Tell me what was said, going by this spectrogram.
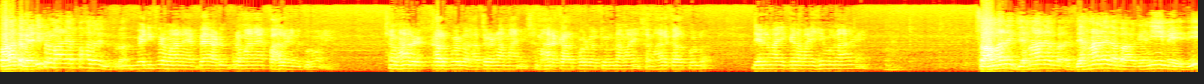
පහට වැඩි ප්‍රමාණයක් පහළ වෙන්න පුළුවන්. වැඩි ප්‍රමාණයක් බෑ අඩු ප්‍රමාණයක් පහළ වෙන්න පුළුවන්. සමහර කල්පවල හතර නමයි, සමහර කල්පවල තුන් නමයි, සමහර කල්පවල දෙනමයි එක නමයි එහෙම නෙමෙයි. සාමාන්‍ය ධ්‍යාන ධ්‍යාන ලබා ගැනීමේදී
